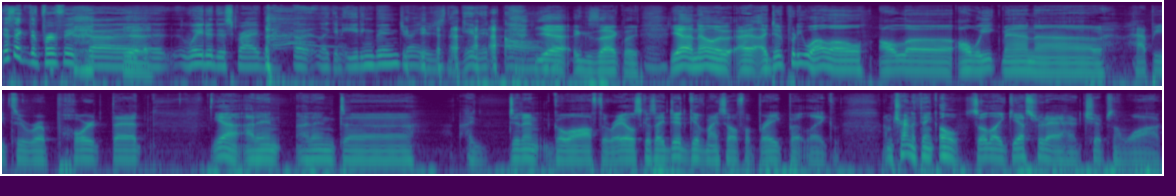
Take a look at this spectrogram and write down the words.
That's like the perfect uh, Yeah. way to describe uh, like an eating binge, right? You're just like give it all. yeah, exactly. Yeah, no, I, I did pretty well all all uh, all week, man. Uh, happy to report that. Yeah, I didn't I didn't uh, I didn't go off the rails because I did give myself a break, but like I'm trying to think. Oh, so like yesterday I had chips and guac,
